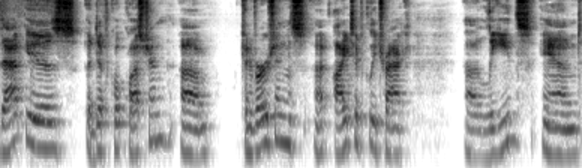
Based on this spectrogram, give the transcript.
that is a difficult question. Um, conversions, uh, I typically track uh, leads and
